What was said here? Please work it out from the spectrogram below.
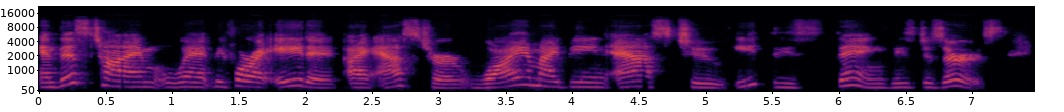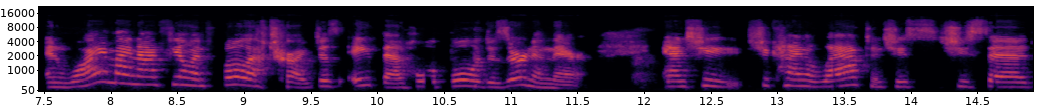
And this time, when before I ate it, I asked her, "Why am I being asked to eat these things, these desserts, and why am I not feeling full after I just ate that whole bowl of dessert in there?" And she she kind of laughed and she she said,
